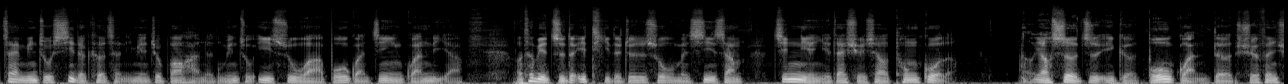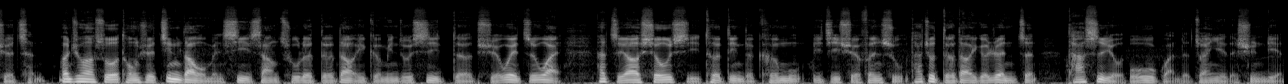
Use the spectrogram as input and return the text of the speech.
在民族系的课程里面就包含了民族艺术啊、博物馆经营管理啊。呃，特别值得一提的就是说，我们系上今年也在学校通过了。要设置一个博物馆的学分学程，换句话说，同学进到我们系上，除了得到一个民族系的学位之外，他只要修习特定的科目以及学分数，他就得到一个认证，他是有博物馆的专业的训练。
